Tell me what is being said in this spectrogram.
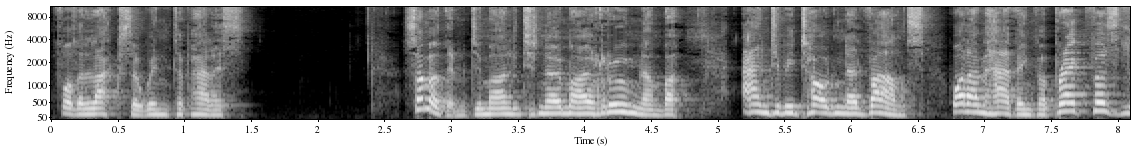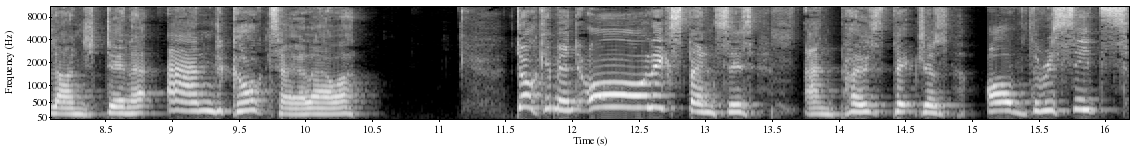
for the Luxor Winter Palace. Some of them demanded to know my room number and to be told in advance what I'm having for breakfast, lunch, dinner, and cocktail hour. Document all expenses and post pictures of the receipts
